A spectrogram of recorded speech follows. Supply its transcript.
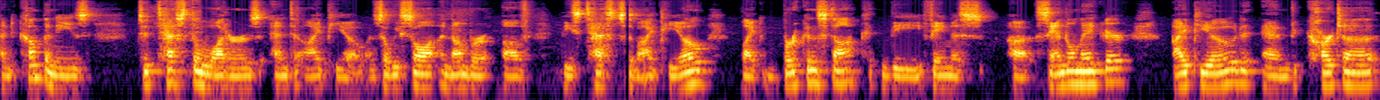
and companies to test the waters and to IPO. And so we saw a number of these tests of IPO, like Birkenstock, the famous uh, sandal maker, IPO'd, and Cava,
